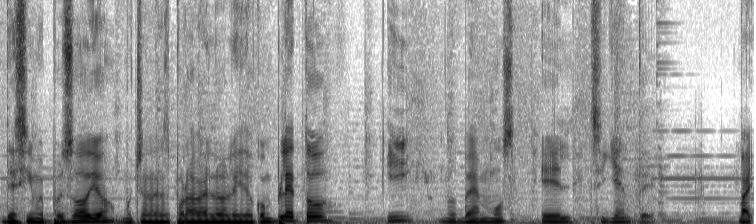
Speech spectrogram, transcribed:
décimo episodio. Muchas gracias por haberlo leído completo. Y nos vemos el siguiente. Bye.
